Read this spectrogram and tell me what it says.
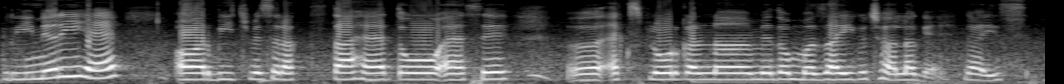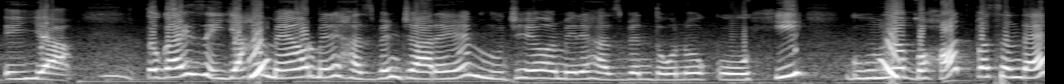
ग्रीनरी है। और बीच में से रास्ता है तो ऐसे एक्सप्लोर करना में तो मज़ा ही कुछ अलग है गाइस या. तो गाइस यहाँ मैं और मेरे हस्बैंड जा रहे हैं. मुझे और मेरे हस्बैंड दोनों को ही घूमना बहुत पसंद है.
